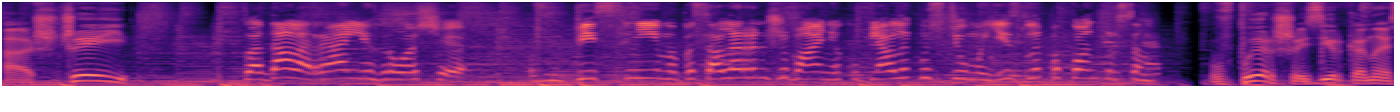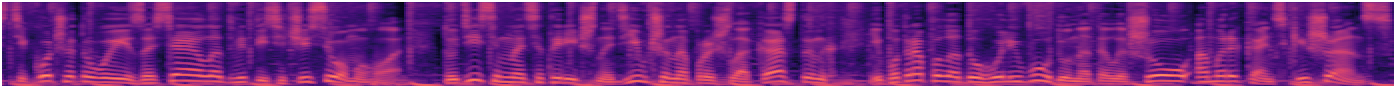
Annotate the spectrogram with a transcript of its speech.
А ще й вкладала реальні гроші в пісні. Ми писали аранжування, купляли костюми, їздили по конкурсам. Вперше зірка Насті Кочетової засяяла 2007-го. Тоді 17-річна дівчина пройшла кастинг і потрапила до Голівуду на телешоу Американський шанс.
